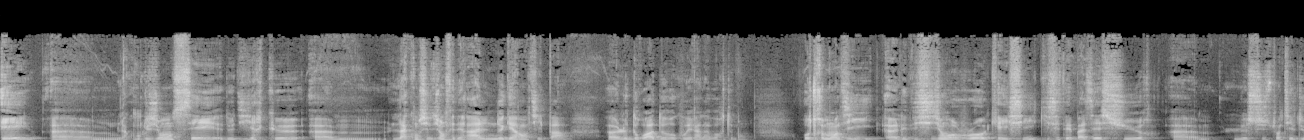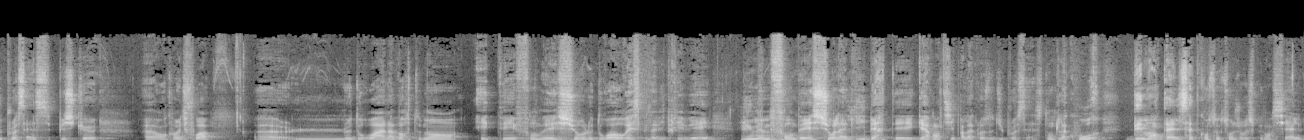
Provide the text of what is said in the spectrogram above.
Et euh, la conclusion, c'est de dire que la Constitution fédérale ne garantit pas le droit de recourir à l'avortement. Autrement dit, les décisions Roe-Casey, qui s'étaient basées sur le substantif du process, puisque, encore une fois, euh, le droit à l'avortement était fondé sur le droit au respect de la vie privée, lui-même fondé sur la liberté garantie par la clause de due process. Donc la Cour démantèle cette construction jurisprudentielle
